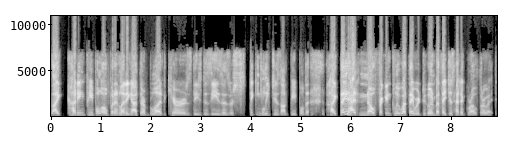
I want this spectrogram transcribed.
like cutting people open and letting out their blood cures these diseases or sticking leeches on people to like they had no freaking clue what they were doing, but they just had to grow through it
